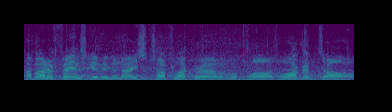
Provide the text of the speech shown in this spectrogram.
How about if fans give him a nice tough luck round of applause? Walking tall.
